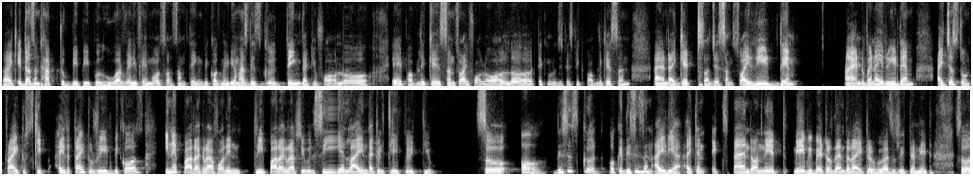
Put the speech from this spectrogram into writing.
Like it doesn't have to be people who are very famous or something because medium has this good thing that you follow a publication. So i follow all the technology specific publication and i get suggestions. So i read them. And when i read them i just don't try to skip. I try to read because in a paragraph or in three paragraphs you will see a line that will click with you. So oh, this is good. Okay, this is an idea. I can expand on it, maybe better than the writer who has written it. So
